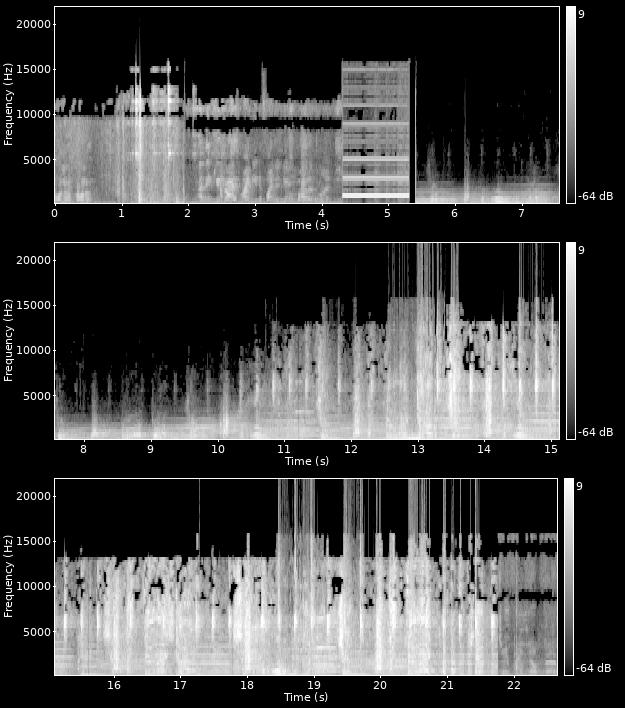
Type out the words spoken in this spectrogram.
Oh no, oh no. I think you guys might need to find a new spot at lunch. JP's young back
